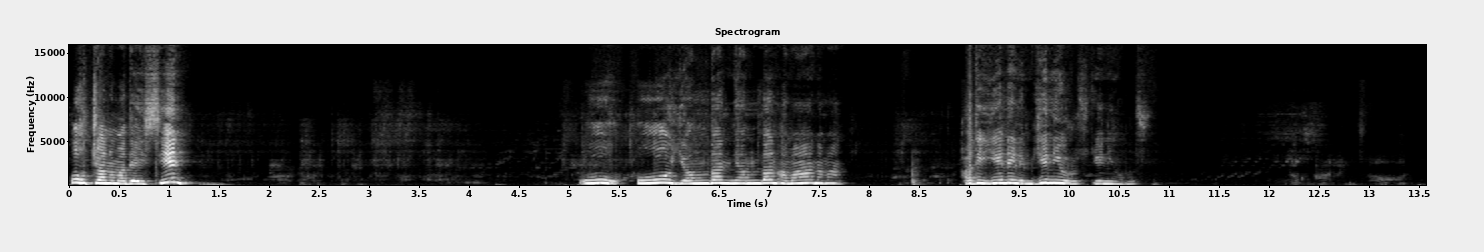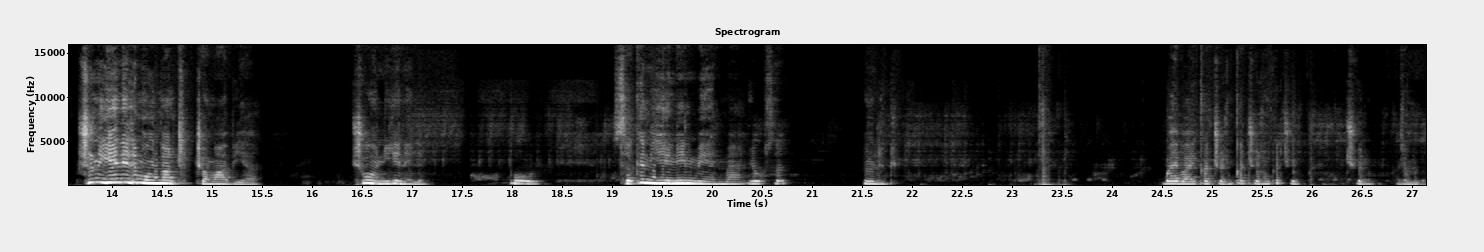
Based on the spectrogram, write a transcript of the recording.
Oh canıma değsin. Oh, oh yandan yandan aman aman. Hadi yenelim, yeniyoruz, yeniyoruz. Şunu yenelim oyundan çıkacağım abi ya. Şu oyunu yenelim. Bu. Sakın yenilmeyelim ha. Yoksa öldük. Bay bay kaçıyorum kaçıyorum kaçıyorum. Kaçıyorum. Kaçamadım.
